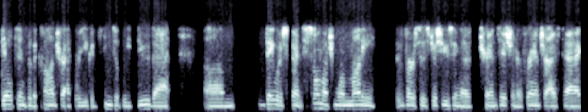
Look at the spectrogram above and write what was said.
built into the contract where you could feasibly do that. Um, they would have spent so much more money versus just using a transition or franchise tag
